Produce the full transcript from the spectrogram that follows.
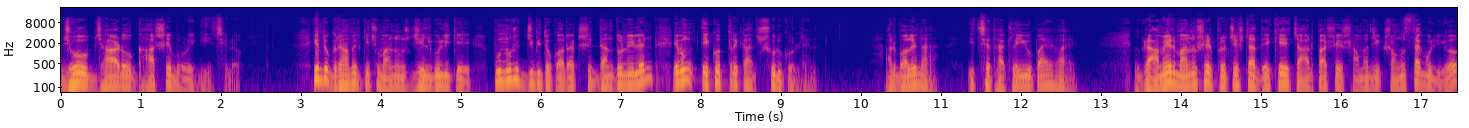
ঝোপঝাড় ও ঘাসে ভরে গিয়েছিল। কিন্তু গ্রামের কিছু মানুষ ঝিলগুলিকে পুনরুজ্জীবিত করার সিদ্ধান্ত নিলেন এবং একত্রে কাজ শুরু করলেন। আর বলে না, ইচ্ছে থাকলেই উপায় হয়। গ্রামের মানুষের প্রচেষ্টা দেখে চারপাশের সামাজিক সংস্থাগুলিও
